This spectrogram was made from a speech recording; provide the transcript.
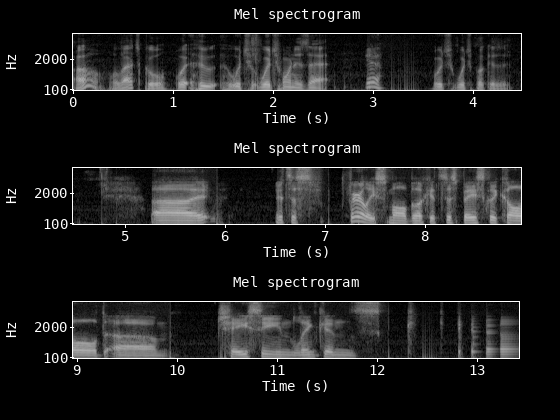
Oh, well, that's cool. Wh- who, which, which one is that? Yeah. Which, which book is it? Uh, it's a fairly small book. It's just basically called um, "Chasing Lincoln's Killer."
